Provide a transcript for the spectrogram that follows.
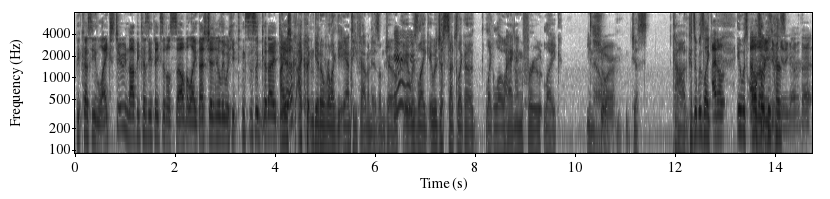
Because he likes to, not because he thinks it'll sell, but like that's genuinely what he thinks is a good idea. I just I couldn't get over like the anti-feminism joke. Yeah. It was like it was just such like a like low hanging fruit, like you know, Sure. just God, because it was like I don't. it was don't also what he's even because getting at with that.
